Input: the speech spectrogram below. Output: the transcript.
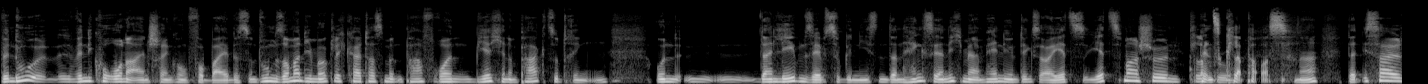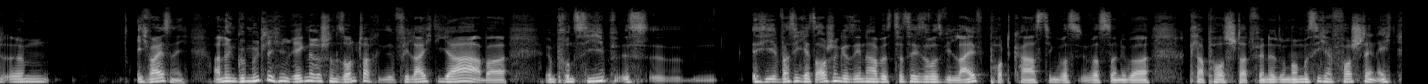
wenn du, wenn die Corona-Einschränkung vorbei bist und du im Sommer die Möglichkeit hast, mit ein paar Freunden ein Bierchen im Park zu trinken und äh, dein Leben selbst zu genießen, dann hängst du ja nicht mehr am Handy und denkst, ah, jetzt, jetzt mal schön Ins Clubroom. Clubhouse. Ne? Das ist halt, ähm, ich weiß nicht, an einem gemütlichen, regnerischen Sonntag vielleicht ja, aber im Prinzip ist, äh, was ich jetzt auch schon gesehen habe, ist tatsächlich sowas wie Live-Podcasting, was, was dann über Clubhouse stattfindet. Und man muss sich ja vorstellen, echt,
